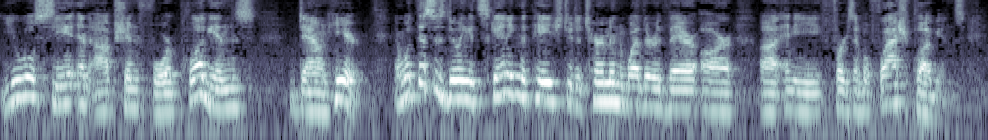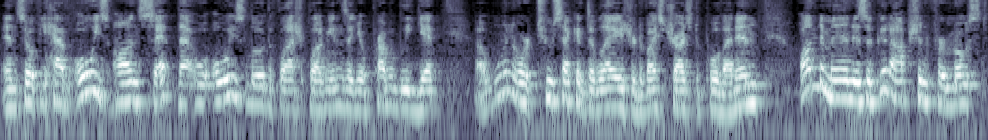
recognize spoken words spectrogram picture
you will see an option for plugins down here. And what this is doing, it's scanning the page to determine whether there are uh, any, for example, Flash plugins. And so if you have always on set, that will always load the Flash plugins, and you'll probably get a one or two second delay as your device tries to pull that in. On demand is a good option for most.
